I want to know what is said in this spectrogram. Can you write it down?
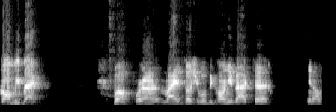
call me back. Well, uh, my associate will be calling you back to, you know,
